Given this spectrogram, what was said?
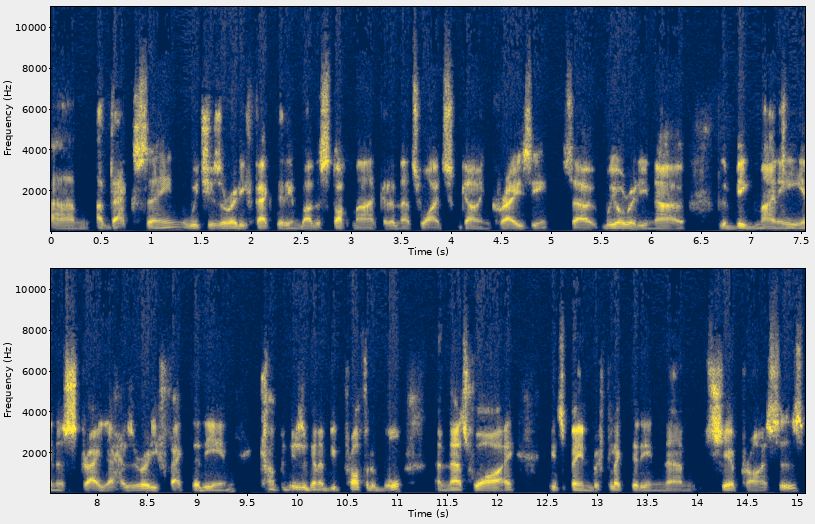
um, a vaccine, which is already factored in by the stock market, and that's why it's going crazy. So we already know the big money in Australia has already factored in companies are going to be profitable, and that's why it's been reflected in um, share prices.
